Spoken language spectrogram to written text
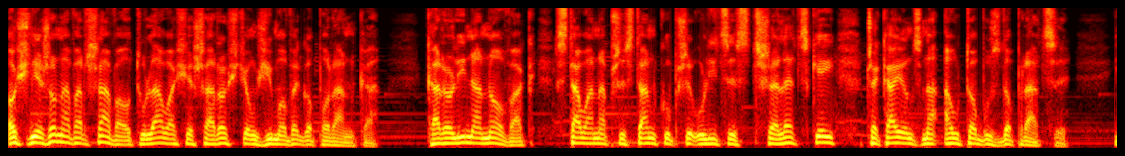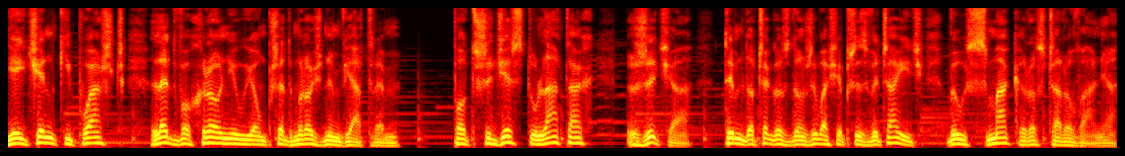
Ośnieżona Warszawa otulała się szarością zimowego poranka. Karolina Nowak stała na przystanku przy ulicy Strzeleckiej, czekając na autobus do pracy. Jej cienki płaszcz ledwo chronił ją przed mroźnym wiatrem. Po 30 latach życia, tym do czego zdążyła się przyzwyczaić, był smak rozczarowania.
